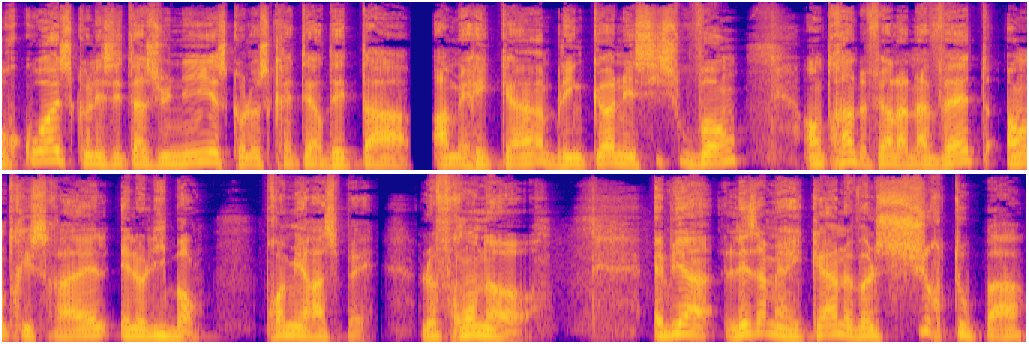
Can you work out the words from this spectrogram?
pourquoi est-ce que les États-Unis, est-ce que le secrétaire d'État américain, Blinken, est si souvent en train de faire la navette entre Israël et le Liban? Premier aspect, le front nord. Eh bien, les Américains ne veulent surtout pas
